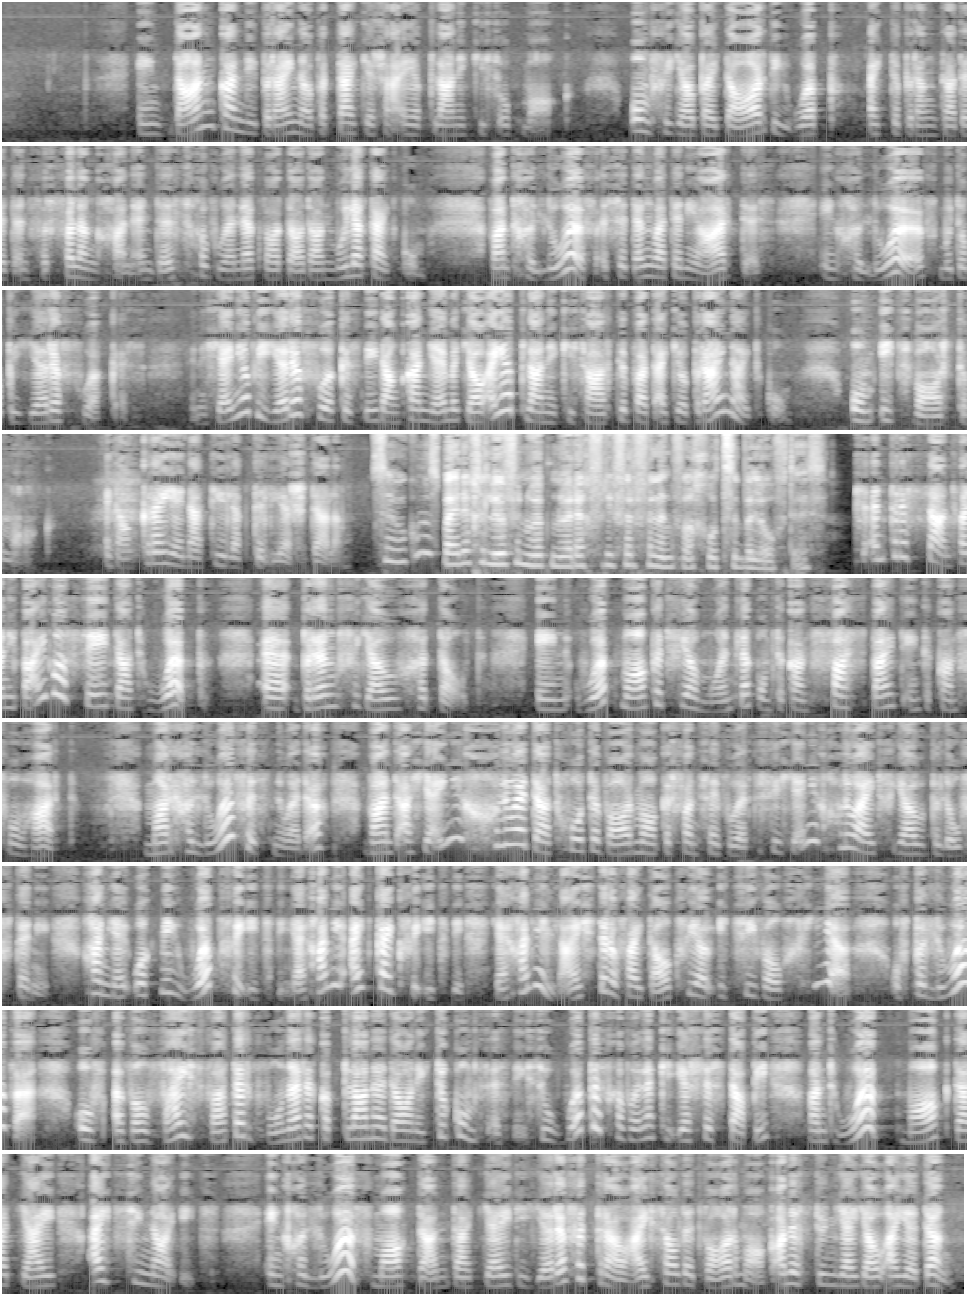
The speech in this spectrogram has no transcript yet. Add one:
En dan kan die brein nou partykeer sy eie plannetjies opmaak om vir jou by daardie hoop uit te bring dat dit in vervulling gaan en dis gewoonlik waar daar dan moeilikheid kom. Want geloof is 'n ding wat in die hart is en geloof moet op die Here fokus. En as jy nie op die Here fokus nie dan kan jy met jou eie plannetjies hardloop wat uit jou brein uitkom om iets waar te maak. En dan kry jy natuurlik teleurstelling. So hoekom is beide geloof en hoop nodig vir die vervulling van God se beloftes? Dit is interessant want die Bybel sê dat hoop uh, bring vir jou geduld en hoop maak dit vir jou moontlik om te kan vasbyt en te kan volhard. Maar geloof is nodig want as jy nie glo dat God 'n waarmaker van sy woord is, as jy nie glo hy het vir jou 'n belofte nie, gaan jy ook nie hoop vir iets nie. Jy gaan nie uitkyk vir iets nie. Jy gaan nie luister of hy dalk vir jou ietsie wil gee of beloof of wil wys watter wonderlike planne daar in die toekoms is nie. So hoop is gewoonlik die eerste stappie want hoop maak dat jy uitsien na iets. En geloof maak dan dat jy die Here vertrou, hy sal dit waarmaak. Anders doen jy jou eie ding.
